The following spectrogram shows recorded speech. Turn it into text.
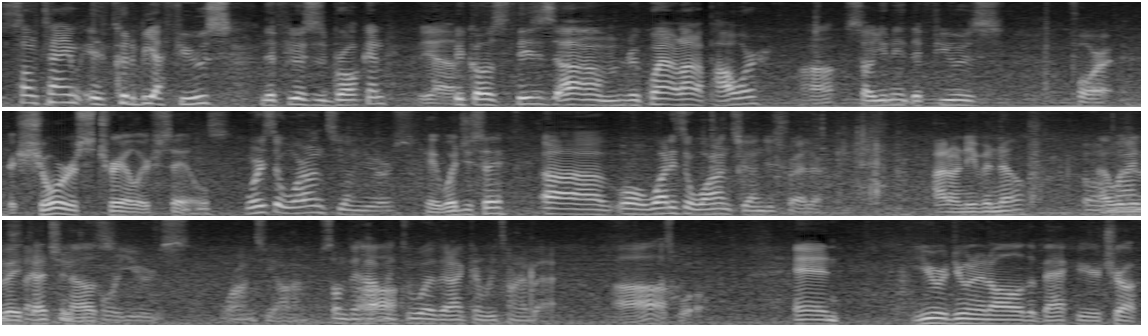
sometimes it could be a fuse. The fuse is broken. Yeah. Because this um, require a lot of power. Uh -huh. So you need the fuse for it. Shores trailer sales. What is the warranty on yours? Okay, what'd you say? Uh, well, what is the warranty on your trailer? I don't even know. Oh, I wasn't paying attention. I was four years warranty on them. Something oh. happened to it that I can return it back. Ah. As well. And you were doing it all the back of your truck.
